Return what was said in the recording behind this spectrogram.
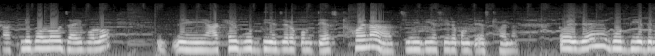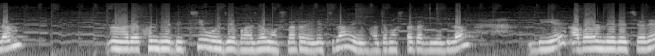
চাটনি বলো, যাই বলো আখের গুড় দিয়ে যেরকম টেস্ট হয় না, চিনি দিয়ে সেরকম টেস্ট হয় না। তো এই যে গুড় দিয়ে দিলাম। আর এখন দিয়ে দিচ্ছি ওই যে ভাজা মশলাটা রেখেছিলাম এই ভাজা মশলাটা দিয়ে দিলাম। দিয়ে আবার নেড়ে চেড়ে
